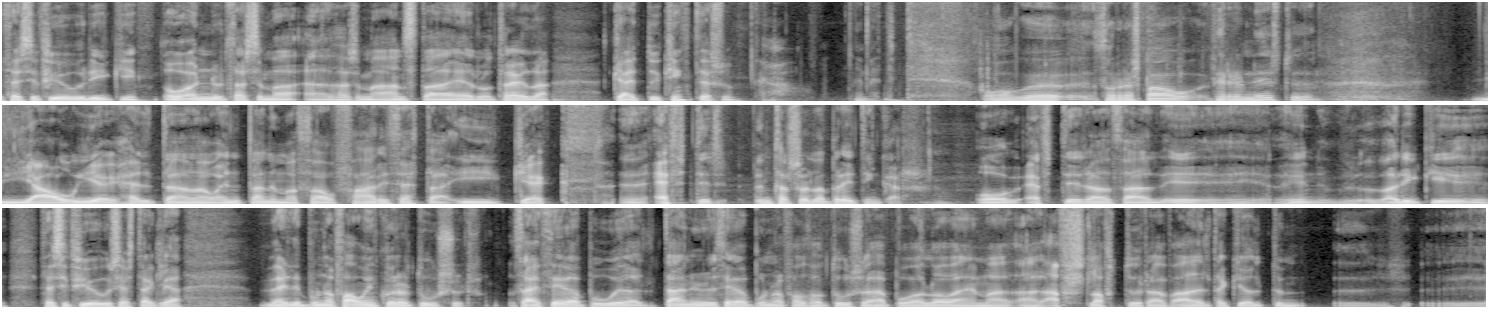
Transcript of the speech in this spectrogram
þessi fjögur ríki og önnur þar sem að, að anstaða er og træða gætu kynkt þessu. Já, nefnitt og uh, þú eru að spá fyrir um niðurstuðu? Já, ég held að á endanum að þá fari þetta í gegn uh, eftir umtalsvölda breytingar. Og eftir að það var ekki þessi fjögur sérstaklega verði búin að fá einhverjar dúsur. Það er þegar búið að Danir eru þegar búin að fá þá dúsur að búið að lofa þeim að, að afsláttur af aðeldagjöldum uh,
